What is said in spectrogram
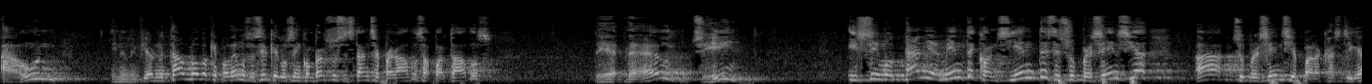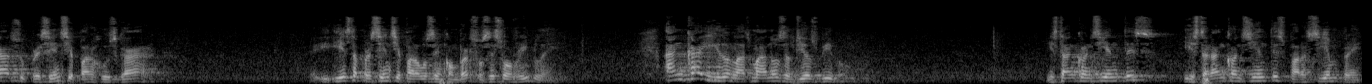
Aún en el infierno, de tal modo que podemos decir que los inconversos están separados, apartados de, Él, sí, y simultáneamente conscientes de su presencia, a su presencia para castigar, su presencia para juzgar. Y y esta presencia para los inconversos es horrible. Han caído en las manos del Dios vivo. Y están conscientes y estarán conscientes para siempre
